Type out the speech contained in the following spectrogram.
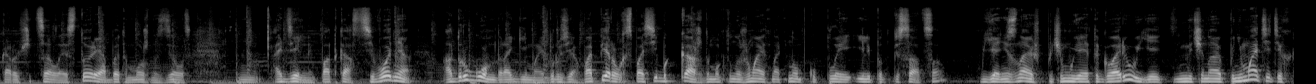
Короче, целая история, об этом можно сделать э, отдельный подкаст. Сегодня о другом, дорогие мои друзья. Во-первых, спасибо каждому, кто нажимает на кнопку play или подписаться я не знаю, почему я это говорю, я начинаю понимать этих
